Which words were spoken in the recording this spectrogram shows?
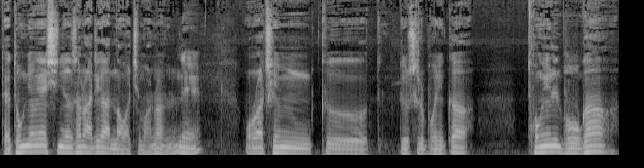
대통령의 신년사는 아직 안 나왔지만은 네. 오늘 아침 그 뉴스를 보니까 통일부가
